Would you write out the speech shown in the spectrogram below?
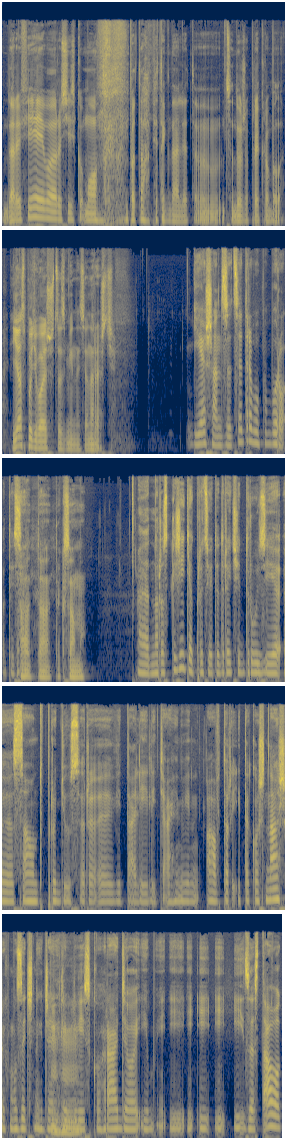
Дарефєєва, російськомовна, Потап і так далі. То це дуже прикро було. Я сподіваюся, що це зміниться нарешті. Є шанс за це треба поборотися. Так, так, так само. Е, ну розкажіть, як працюєте. До речі, друзі, саунд-продюсер е, Віталій Літягін. Він автор і також наших музичних джинглів mm-hmm. Львівського радіо і і, і, і, і заставок.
